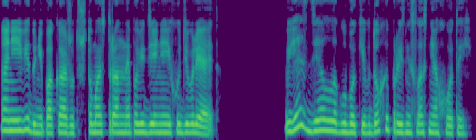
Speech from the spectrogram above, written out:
Они и виду не покажут, что мое странное поведение их удивляет. Я сделала глубокий вдох и произнесла с неохотой.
